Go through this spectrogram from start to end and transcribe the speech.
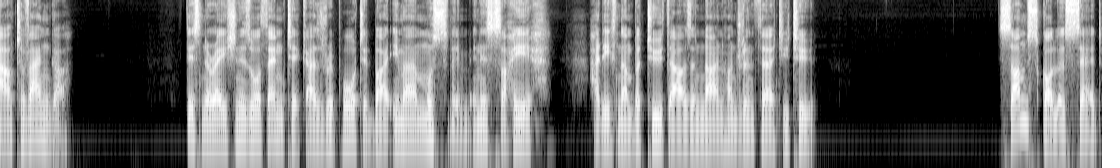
out of anger? This narration is authentic as reported by Imam Muslim in his Sahih, hadith number 2932. Some scholars said,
